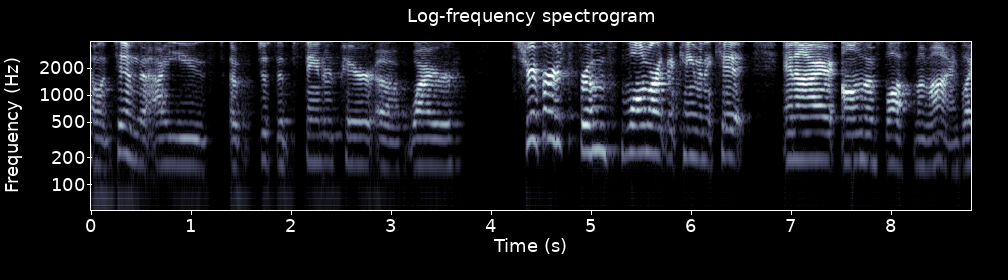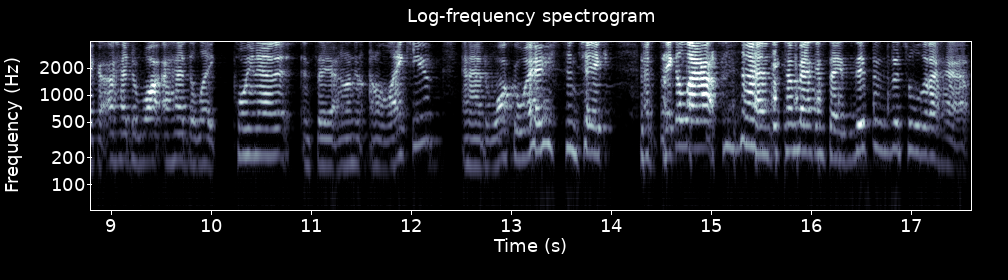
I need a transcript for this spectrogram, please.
telling Tim that I used a, just a standard pair of wire strippers from Walmart that came in a kit, and I almost lost my mind. Like I had to walk, I had to like point at it and say, I don't, I don't like you, and I had to walk away and take, I had to take a lap, I had to come back and say, this is the tool that I have.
